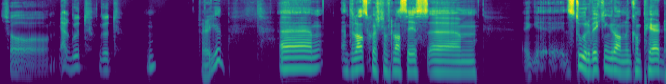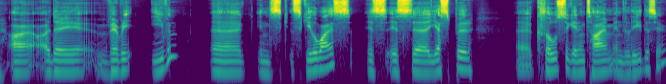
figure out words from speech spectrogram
So yeah, good, good. Very good. Um, and the last question for Lasse is um, Storevik and Granlund compared, are, are they very even in sk- skill wise? Is, is uh, Jesper uh, close to getting time in the league this year?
